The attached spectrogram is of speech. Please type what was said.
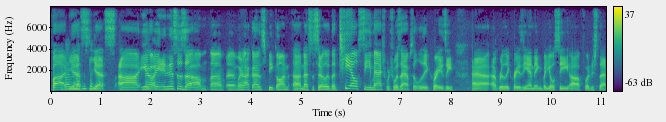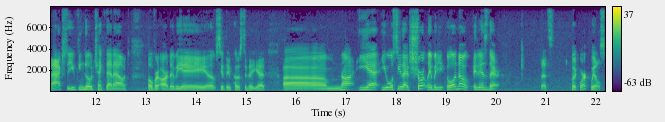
Five, yes, yes. Uh, you know, and this is um, um uh, we're not going to speak on uh, necessarily the TLC match, which was absolutely crazy, uh, a really crazy ending. But you'll see uh, footage that. Actually, you can go check that out over at RWA. Let's see if they posted it yet. Um, not yet. You will see that shortly. But you, well, no, it is there. That's quick work wheels.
